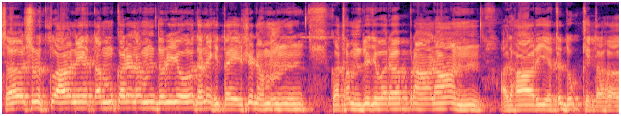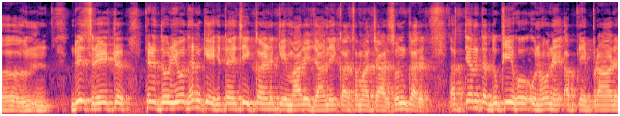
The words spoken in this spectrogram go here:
सश्रुवा निहतम कर्णम दुर्योधन हितैषिणम कथम द्विजवर प्राणान अधारियत दुखित। द्विश्रेष्ठ, फिर दुर्योधन के हितैषी कर्ण के मारे जाने का समाचार सुनकर अत्यंत दुखी हो उन्होंने अपने प्राण प्राण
